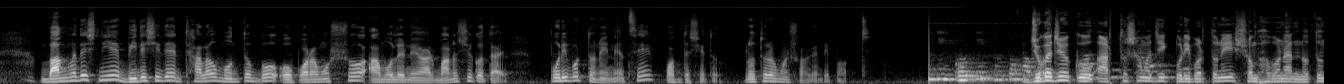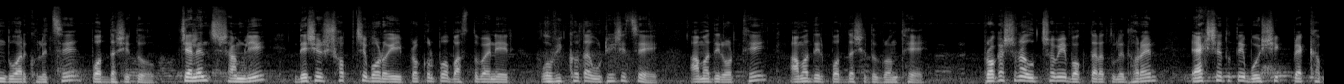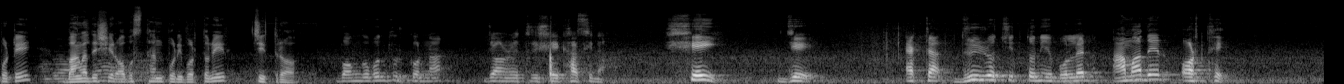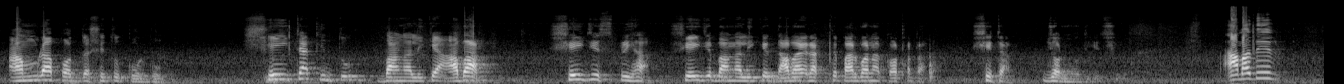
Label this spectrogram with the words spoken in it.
বাংলাদেশ নিয়ে বিদেশিদের ঢালাও মন্তব্য ও পরামর্শ আমলে নেওয়ার মানসিকতায় পরিবর্তন এনেছে পদ্মা সেতু লুথুর রহমান সোহাগের রিপোর্ট। যোগাযোগ ও আর্থসামাজিক পরিবর্তনে সম্ভাবনার নতুন দুয়ার খুলেছে পদ্মা সেতু। চ্যালেঞ্জ সামলিয়ে দেশের সবচেয়ে বড় এই প্রকল্প বাস্তবায়নের অভিজ্ঞতা উঠে এসেছে আমাদের অর্থে আমাদের পদ্মা সেতু গ্রন্থে। প্রকাশনা উৎসবে বক্তারা তুলে ধরেন এক সেতুতে বৈশ্বিক প্রেক্ষাপটে বাংলাদেশের অবস্থান পরিবর্তনের চিত্র। বঙ্গবন্ধুর কন্যা জননেত্রী শেখ হাসিনা সেই যে একটা দৃঢ় চিত্ত নিয়ে বললেন আমাদের অর্থে আমরা পদ্মা সেতু করব। সেইটা কিন্তু বাঙালিকে আবার সেই যে স্পৃহা, সেই যে বাঙালিকে দাবায় রাখতে পারবা না কথাটা, সেটা জন্ম দিয়েছিল। আমাদের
